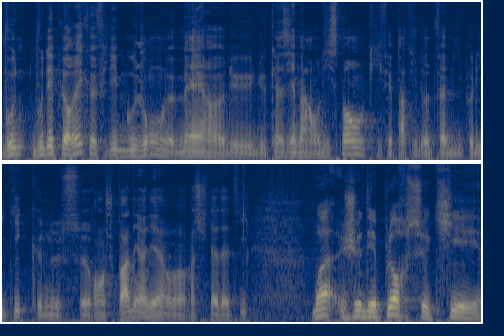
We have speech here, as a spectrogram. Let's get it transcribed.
Vous, déplorez que Philippe Goujon, le maire du, 15e arrondissement, qui fait partie de votre famille politique, ne se range pas derrière Rachida Dati? Moi, je déplore ce qui, est,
